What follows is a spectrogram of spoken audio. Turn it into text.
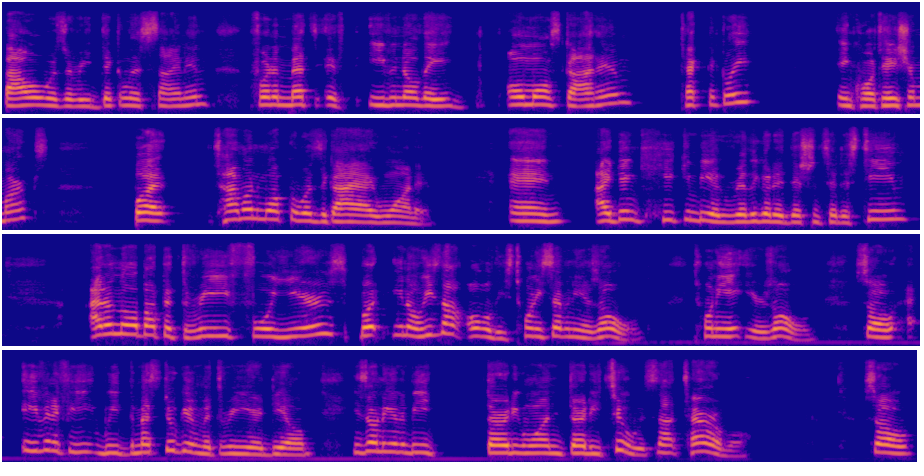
Bauer was a ridiculous signing for the Mets, if even though they almost got him, technically, in quotation marks. But Taijuan Walker was the guy I wanted. And I think he can be a really good addition to this team. I don't know about the three, four years, but you know, he's not old. He's 27 years old, 28 years old. So even if he we the Mets do give him a three-year deal, he's only going to be 31, 32. It's not terrible. So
